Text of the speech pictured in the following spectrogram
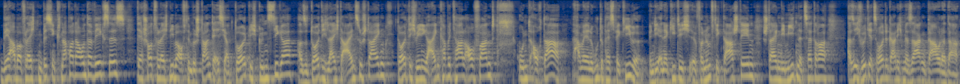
Wer aber vielleicht ein bisschen knapper da unterwegs ist, der schaut vielleicht lieber auf den Bestand. Der ist ja deutlich günstiger, also deutlich leichter einzusteigen, deutlich weniger Eigenkapitalaufwand. Und auch da haben wir ja eine gute Perspektive. Wenn die energetisch äh, vernünftig dastehen, steigen die Mieten etc. Also ich würde jetzt heute gar nicht mehr sagen, da oder da.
